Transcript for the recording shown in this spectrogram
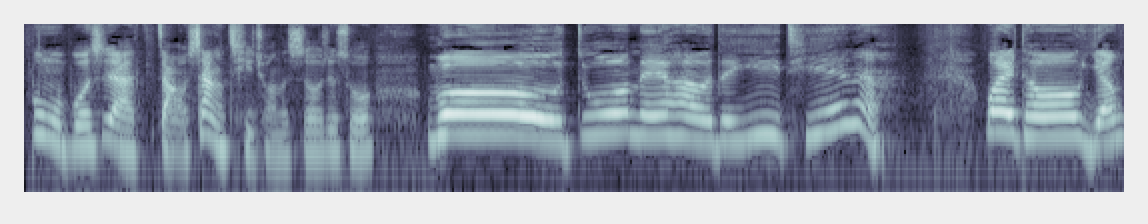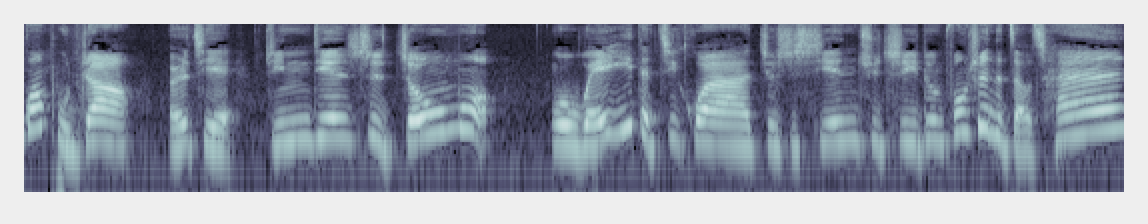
父母博士啊，早上起床的时候就说：“哇，多美好的一天啊！外头阳光普照，而且今天是周末。我唯一的计划就是先去吃一顿丰盛的早餐，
